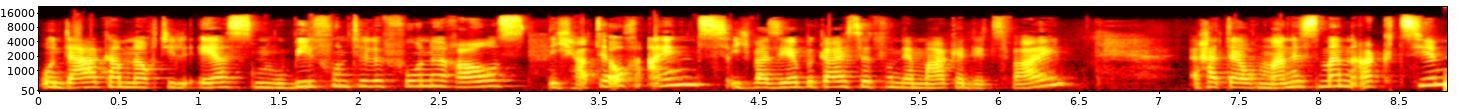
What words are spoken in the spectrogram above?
und da kamen auch die ersten Mobilfuntelefone raus. Ich hatte auch eins. Ich war sehr begeistert von der Marke D2. Hatte auch Mannesmann-Aktien.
